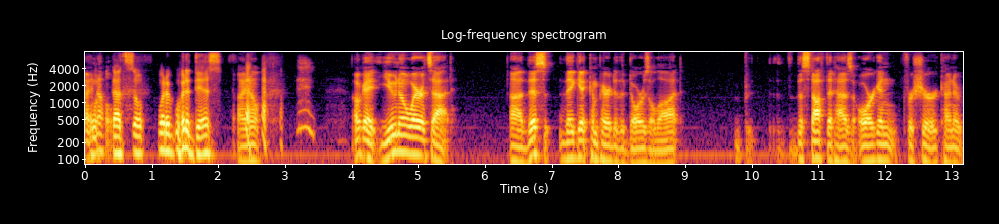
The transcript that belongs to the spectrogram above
I know. That's so. What a what a diss. I know. okay, you know where it's at. Uh, this they get compared to the Doors a lot. The stuff that has organ for sure kind of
